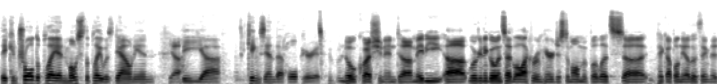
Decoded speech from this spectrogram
They controlled the play, and most of the play was down in Yeah. the uh, Kings end that whole period. No question. And uh, maybe uh, we're going to go inside the locker room here in just a moment, but let's uh, pick up on the other thing that,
